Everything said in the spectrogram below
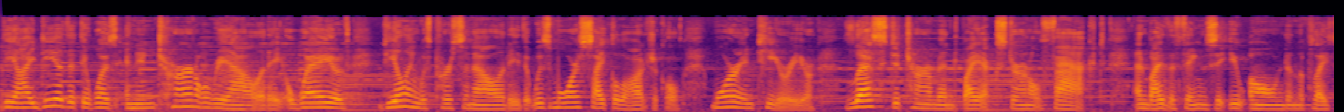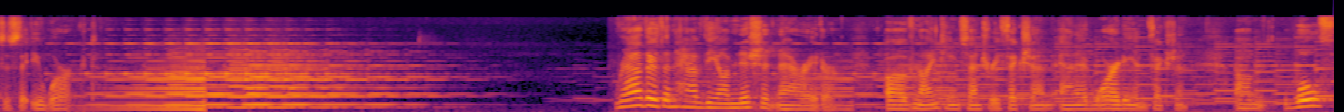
The idea that there was an internal reality, a way of dealing with personality that was more psychological, more interior, less determined by external fact and by the things that you owned and the places that you worked. Rather than have the omniscient narrator, of 19th century fiction and Edwardian fiction. Um, Woolf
